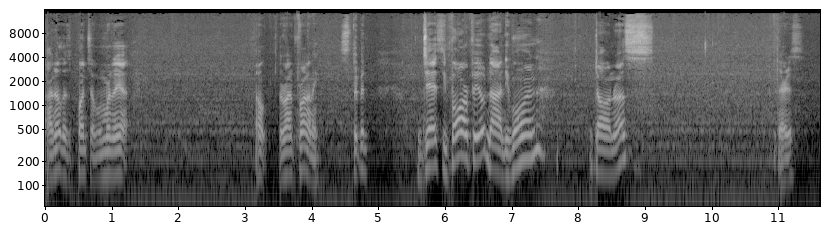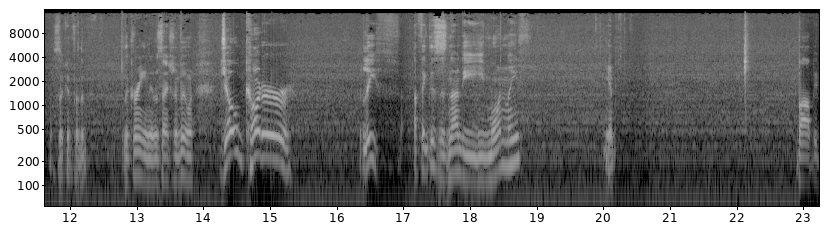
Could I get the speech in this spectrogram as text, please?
I know there's a bunch of them. Where are they at? Oh, they're right in front of me. Stupid. Jesse Barfield, 91. Donruss. There it is. I was looking for the the green. It was actually a blue one. Joe Carter Leaf. I think this is 91 Leaf. Yep. Bobby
